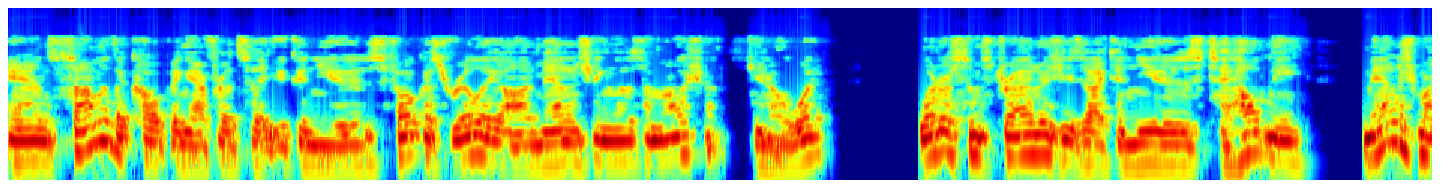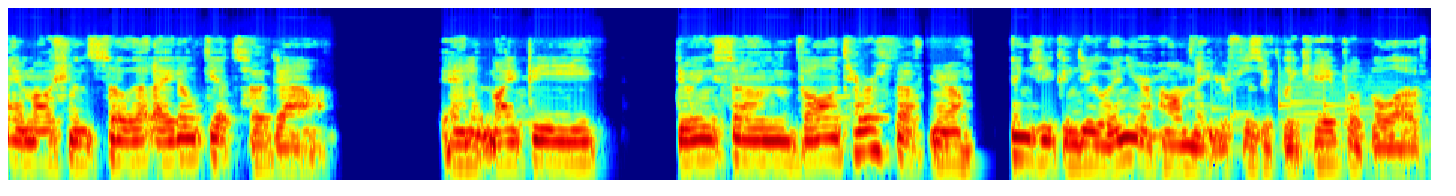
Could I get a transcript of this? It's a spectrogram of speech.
And some of the coping efforts that you can use focus really on managing those emotions. You know, what what are some strategies I can use to help me manage my emotions so that I don't get so down? And it might be doing some volunteer stuff, you know, things you can do in your home that you're physically capable of,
